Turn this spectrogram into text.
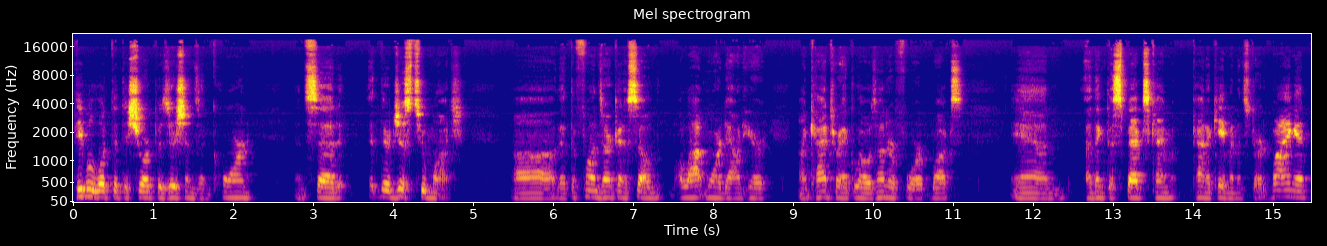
people looked at the short positions in corn and said they're just too much. Uh, that the funds aren't going to sell a lot more down here on contract lows under four bucks, and I think the specs came kind of came in and started buying it.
